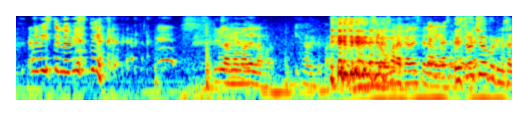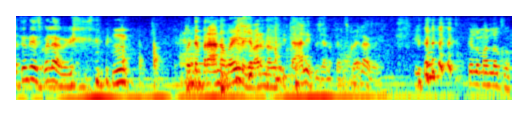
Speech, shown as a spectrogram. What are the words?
Me viste, me viste. Y la mamá del amor. Hija, vente para acá. Vente para acá de este lado. Peligroso. Estuvo chido porque me salté un día de escuela, güey. Mm. Fue temprano, güey. Me llevaron al hospital y pues ya no fui a la escuela, güey. ¿Y tú? ¿Qué es lo más loco?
